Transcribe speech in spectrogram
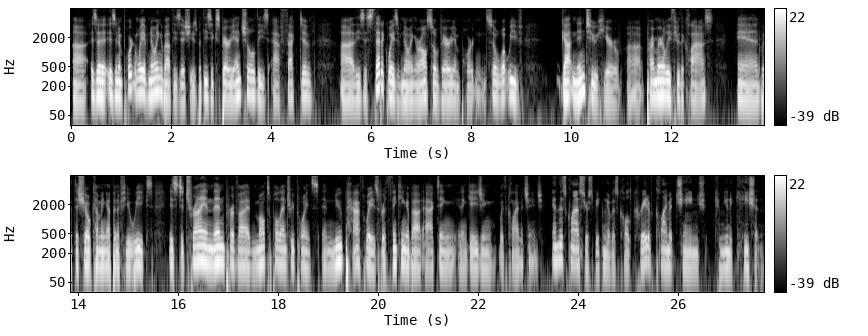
uh, is a is an important way of knowing about these issues. But these experiential, these affective, uh, these aesthetic ways of knowing are also very important. So what we've gotten into here, uh, primarily through the class, and with the show coming up in a few weeks, is to try and then provide multiple entry points and new pathways for thinking about acting and engaging with climate change. And this class you're speaking of is called Creative Climate Change Communication.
